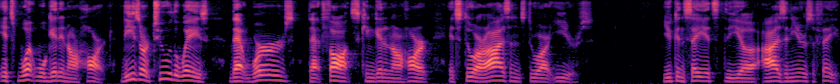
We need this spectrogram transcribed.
it's what will get in our heart. These are two of the ways that words, that thoughts can get in our heart. It's through our eyes and it's through our ears. You can say it's the uh, eyes and ears of faith.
